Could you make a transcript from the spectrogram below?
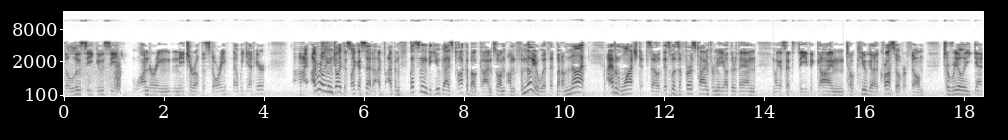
the loosey goosey wandering nature of the story that we get here. I, I really enjoyed this. Like I said, I've I've been listening to you guys talk about Gaim, so I'm I'm familiar with it, but I'm not. I haven't watched it, so this was the first time for me, other than like I said, the the Gaim ToQger crossover film, to really get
